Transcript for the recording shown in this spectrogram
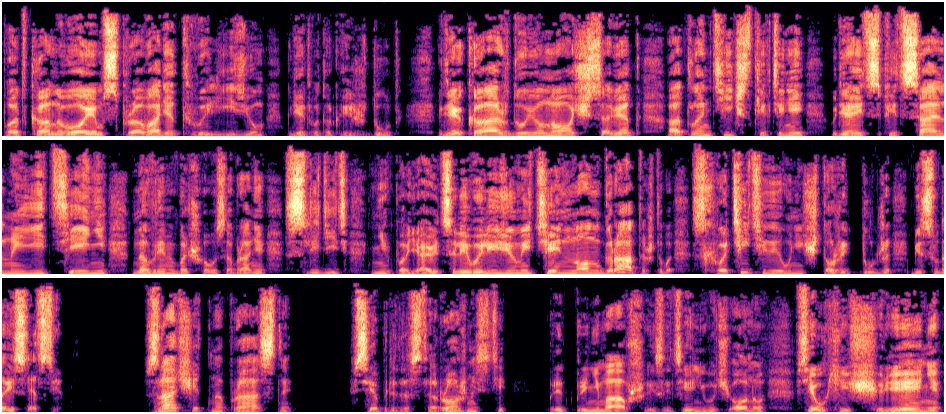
под конвоем спровадят в Элизиум, где этого только и ждут, где каждую ночь совет атлантических теней выделяет специальные тени на время большого собрания, следить, не появится ли в Элизиуме тень нон-грата, чтобы схватить ее и уничтожить тут же, без суда и следствия. Значит, напрасны все предосторожности предпринимавшиеся тенью ученого, все ухищрения,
